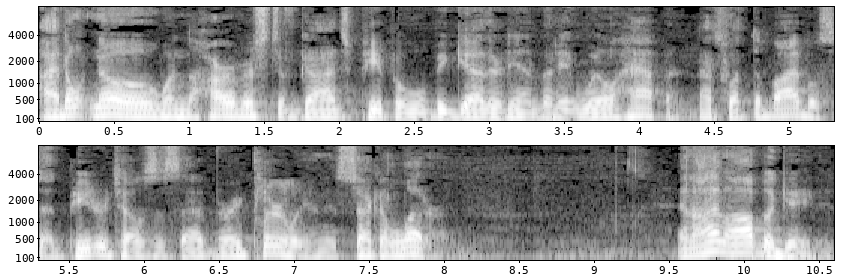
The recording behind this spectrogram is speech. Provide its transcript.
I don't know when the harvest of God's people will be gathered in, but it will happen. That's what the Bible said. Peter tells us that very clearly in his second letter. And I'm obligated,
